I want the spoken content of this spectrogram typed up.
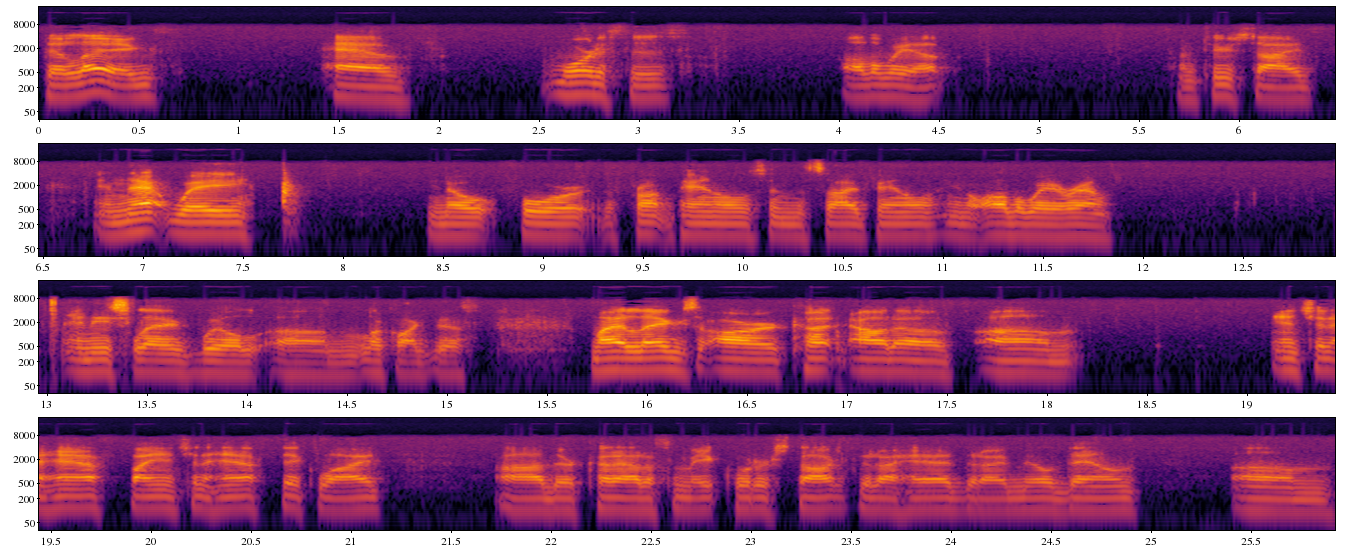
the legs have mortises all the way up on two sides. And that way you know for the front panels and the side panel you know all the way around. And each leg will um, look like this. My legs are cut out of um, inch and a half by inch and a half thick wide. Uh, they're cut out of some eight quarter stock that I had that I milled down. Um,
